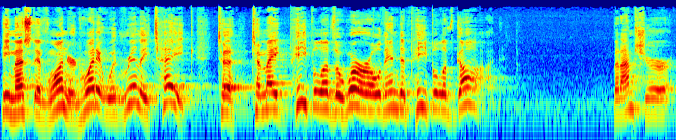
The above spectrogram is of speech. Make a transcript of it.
He must have wondered what it would really take to, to make people of the world into people of God. But I'm sure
